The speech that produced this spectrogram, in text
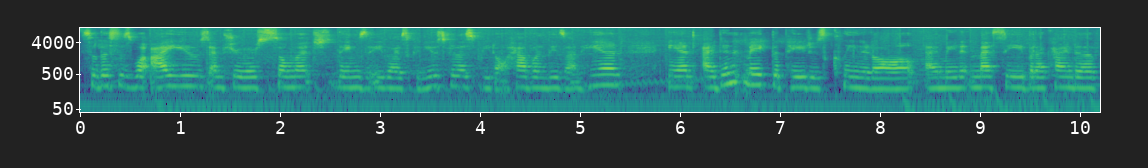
So this is what I used. I'm sure there's so much things that you guys could use for this if you don't have one of these on hand. And I didn't make the pages clean at all. I made it messy, but I kind of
